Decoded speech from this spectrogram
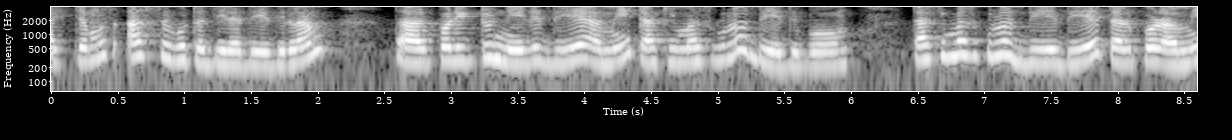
এক চামচ আস্ত গোটা জিরা দিয়ে দিলাম। তারপর একটু নেড়ে দিয়ে আমি টাকি মাছগুলো দিয়ে দিব। টাকি মাছগুলো দিয়ে দিয়ে তারপর আমি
